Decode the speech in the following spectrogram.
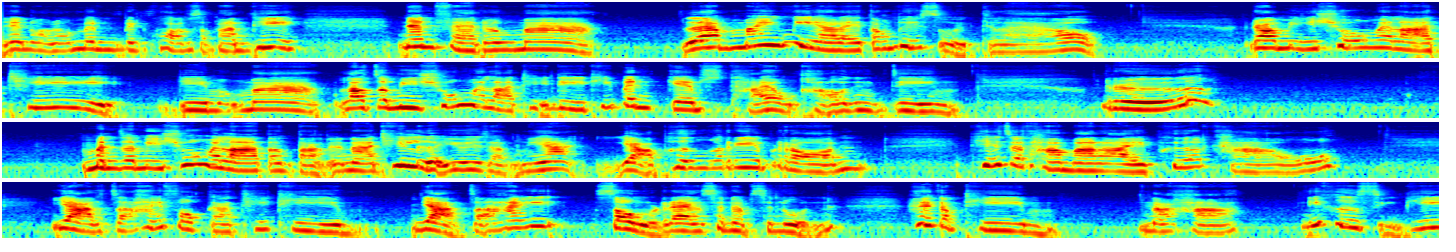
แน่นอนว่ามันเป็นความสัมพันธ์ที่แน่นแฟนมากๆและไม่มีอะไรต้องพิสูจน์แล้ว เรามีช่วงเวลาที่ดีมากๆ เราจะมีช่วงเวลาที่ดีที่เป็นเกมสุดท้ายของเขาจริง ๆ หรือ มันจะมีช่วงเวลาต่างๆนานาที่เหลืออยู่จากเนี้ย อย่าเพิ่งรีบร้อน ที่จะทำอะไรเพื่อเขา อยากจะให้โฟกัสที่ทีม อยากจะให้ส่งแรงสนับสนุนให้กับทีมนะคะ นี่คือสิ่งที่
